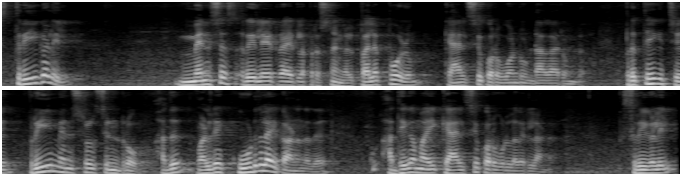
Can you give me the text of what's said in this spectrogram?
സ്ത്രീകളിൽ മെൻസസ് റിലേറ്റഡ് ആയിട്ടുള്ള പ്രശ്നങ്ങൾ പലപ്പോഴും കാൽസ്യ കുറവുകൊണ്ട് ഉണ്ടാകാറുണ്ട്. പ്രത്യേകിച്ച് പ്രീ മെൻസ്ട്രൽ സിൻഡ്രോം അത് വളരെ കൂടുതലായി കാണുന്നത് അധികമായി കാൽസ്യ കുറവുള്ളവരിലാണ്. സ്ത്രീകളിൽ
